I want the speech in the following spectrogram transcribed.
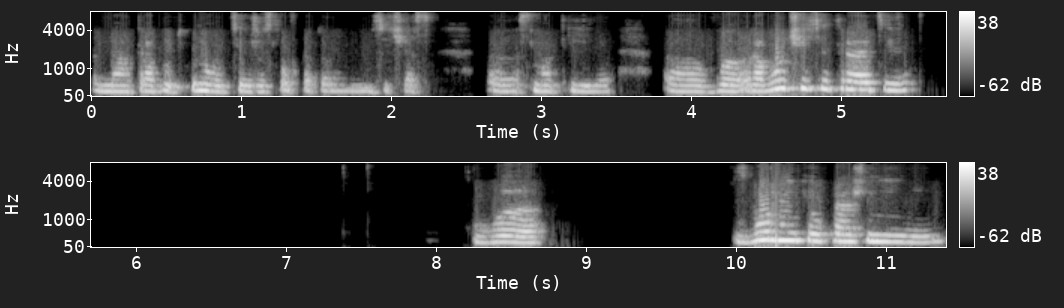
на отработку, ну, вот тех же слов, которые мы сейчас э, смотрели, э, в рабочей тетради, в сборнике упражнений,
